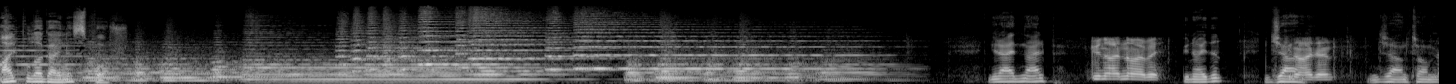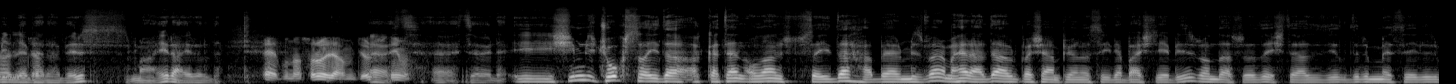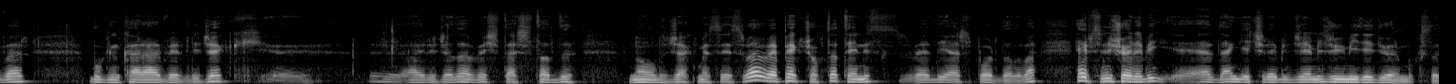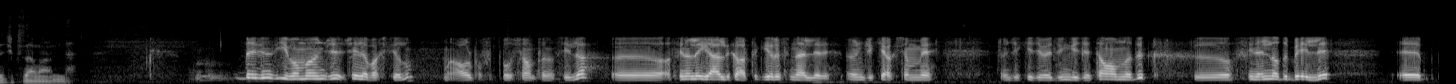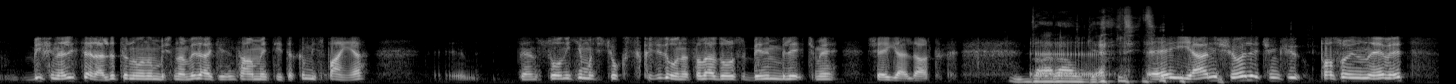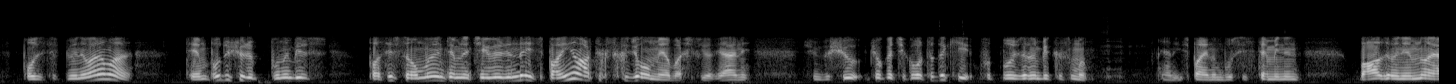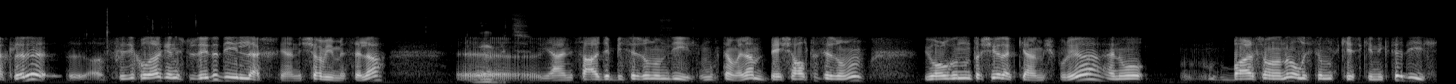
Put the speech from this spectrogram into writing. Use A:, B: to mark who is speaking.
A: Alp Ulagay'la Spor
B: Günaydın Alp.
C: Günaydın abi.
D: Günaydın.
B: Can,
C: Günaydın.
B: Can Tombil ile beraberiz. Mahir ayrıldı.
C: Evet bundan sonra öyle devam ediyoruz
B: Evet,
C: değil mi?
B: evet öyle. Ee, şimdi çok sayıda hakikaten olağanüstü sayıda haberimiz var ama herhalde Avrupa Şampiyonası ile başlayabiliriz. Ondan sonra da işte Aziz Yıldırım meseleleri var. Bugün karar verilecek. Ee, e, ayrıca da Beşiktaş stadı ne olacak meselesi var ve pek çok da tenis ve diğer spor dalı var. Hepsini şöyle bir e, elden geçirebileceğimizi ümit ediyorum bu kısacık zamanda.
C: Dediğiniz gibi ama önce şeyle başlayalım. Avrupa Futbol Şampiyonası'yla. Ee, finale geldik artık yarı finalleri. Önceki akşam ve önceki gece ve dün gece tamamladık. Ee, finalin adı belli. Ee, bir finalist herhalde turnuvanın başından beri herkesin tahmin ettiği takım İspanya. Ee, yani son iki maçı çok sıkıcı da oynasalar doğrusu benim bile içime şey geldi artık.
B: Daral
C: Ee,
B: geldi.
C: E, yani şöyle çünkü pas oyununa evet pozitif bir yönü var ama tempo düşürüp bunu bir pasif savunma yöntemine çevirdiğinde İspanya artık sıkıcı olmaya başlıyor. Yani çünkü şu çok açık ortada ki futbolcuların bir kısmı yani İspanya'nın bu sisteminin bazı önemli ayakları e, fizik olarak en üst düzeyde değiller. Yani Xavi mesela e,
B: Evet.
C: yani sadece bir sezonun değil muhtemelen 5-6 sezonun yorgunluğunu taşıyarak gelmiş buraya. Hani o Barcelona'dan alıştığımız keskinlikte değil.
